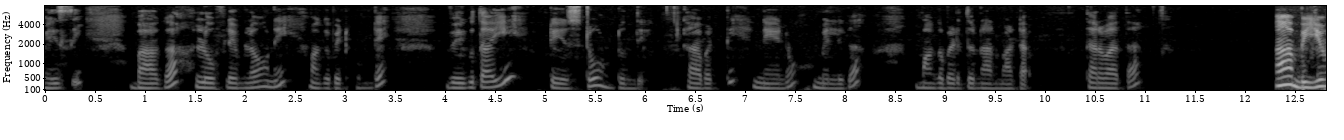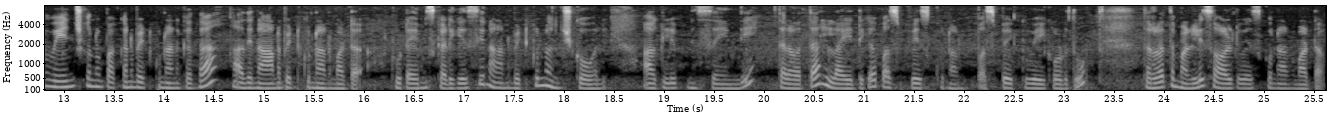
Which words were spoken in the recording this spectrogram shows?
వేసి బాగా లో ఫ్లేమ్లోనే మగ్గపెట్టుకుంటే వేగుతాయి టేస్ట్ ఉంటుంది. కాబట్టి నేను మెల్లిగా మగ్గబెడుతున్నాను అనమాట తర్వాత బియ్యం వేయించుకుని పక్కన పెట్టుకున్నాను కదా అది నానబెట్టుకున్నాను అనమాట టూ టైమ్స్ కడిగేసి నానబెట్టుకుని ఉంచుకోవాలి. ఆ క్లిప్ మిస్ అయింది. తర్వాత లైట్గా పసుపు వేసుకున్నాను. పసుపు ఎక్కువ వేయకూడదు. తర్వాత మళ్ళీ సాల్ట్ వేసుకున్నాను అనమాట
